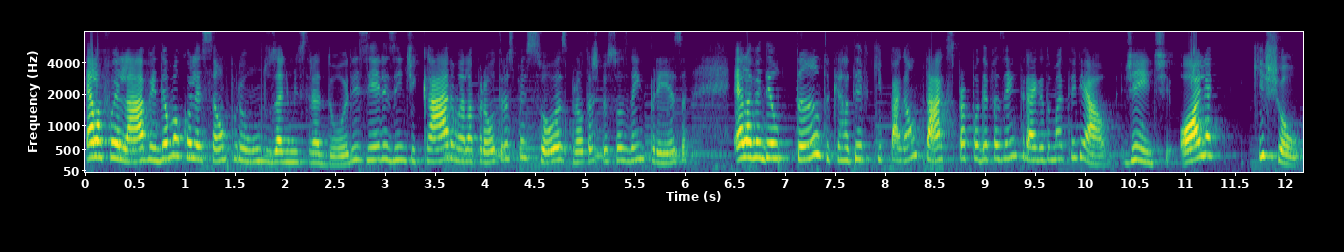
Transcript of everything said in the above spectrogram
Ela foi lá, vendeu uma coleção para um dos administradores e eles indicaram ela para outras pessoas, para outras pessoas da empresa. Ela vendeu tanto que ela teve que pagar um táxi para poder fazer a entrega do material. Gente, olha que show!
